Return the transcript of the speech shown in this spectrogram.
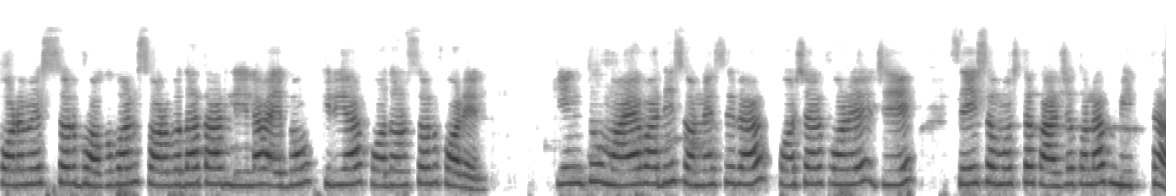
পরমেশ্বর ভগবান সর্বদা তার লীলা এবং ক্রিয়া প্রদর্শন করেন। কিন্তু মায়াবাদী সন্ন্যাসীরা প্রচার করে যে সেই সমস্ত কার্যকলাপ মিথ্যা।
